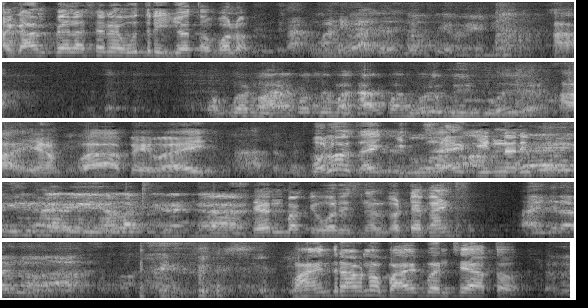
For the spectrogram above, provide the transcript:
આ ગામ પેલા છે ને ઉતરી ગયો તો બોલો. થાકવાની વાત જ નથી હવે એની. હા. ભગવાન મારા થાકવાનું થોડું બીડતું હોય હા એમ. વાહ ભાઈ ભાઈ બોલો જય જય ગિરનારી ગિરનારી રંગા બાકી ઓરિજિનલ ઘટે કાંઈ? મહેન્દ્રાવ નો ભાઈબંધ છે આ તો. તમે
